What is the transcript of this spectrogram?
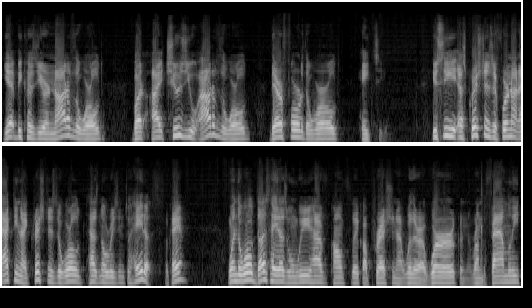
Yet because you are not of the world, but I choose you out of the world, therefore the world hates you. You see, as Christians, if we're not acting like Christians, the world has no reason to hate us, okay? When the world does hate us, when we have conflict, oppression, at, whether at work and around the family,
